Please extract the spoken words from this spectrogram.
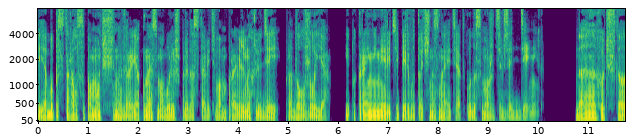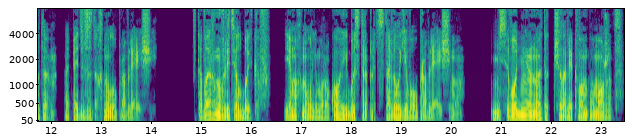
Я бы постарался помочь, но, вероятно, я смогу лишь предоставить вам правильных людей», — продолжил я. «И, по крайней мере, теперь вы точно знаете, откуда сможете взять денег». «Да, хоть что-то», — опять вздохнул управляющий. В таверну влетел Быков. Я махнул ему рукой и быстро представил его управляющему. «Не сегодня, но этот человек вам поможет».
